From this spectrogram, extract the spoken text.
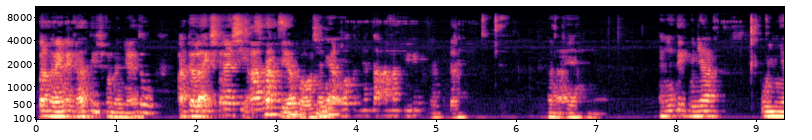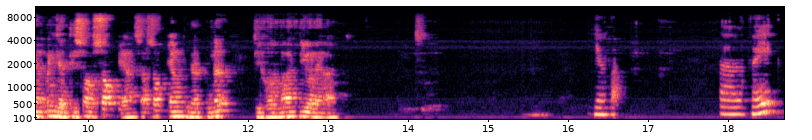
bukan hal yang negatif sebenarnya itu adalah ekspresi anak ya bahwasanya oh ternyata anak ini benar-benar dengan ayahnya. Hanya itu punya punya menjadi sosok ya sosok yang benar-benar dihormati oleh anak. Ya pak. Eh, baik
